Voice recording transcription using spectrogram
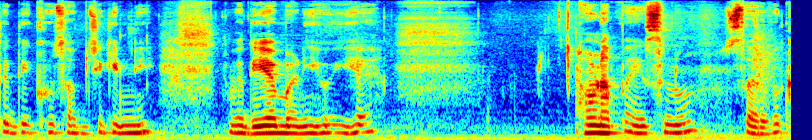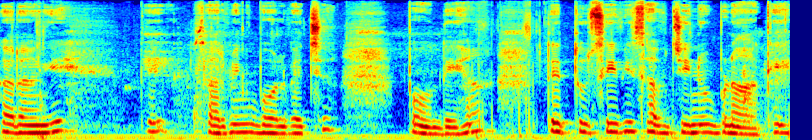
ਤੇ ਦੇਖੋ ਸਬਜ਼ੀ ਕਿੰਨੀ ਵਧੀਆ ਬਣੀ ਹੋਈ ਹੈ। ਹੁਣ ਆਪਾਂ ਇਸ ਨੂੰ ਸਰਵ ਕਰਾਂਗੇ ਤੇ ਸਰਵਿੰਗ ਬੋਲ ਵਿੱਚ ਪਾਉਂਦੇ ਹਾਂ। ਤੇ ਤੁਸੀਂ ਵੀ ਸਬਜ਼ੀ ਨੂੰ ਬਣਾ ਕੇ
